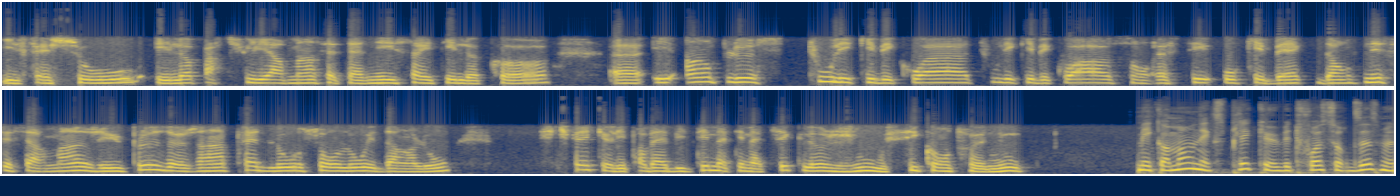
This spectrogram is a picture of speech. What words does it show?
il fait chaud, et là, particulièrement cette année, ça a été le cas. Euh, et en plus, tous les Québécois, tous les Québécois sont restés au Québec. Donc, nécessairement, j'ai eu plus de gens près de l'eau, sur l'eau et dans l'eau ce qui fait que les probabilités mathématiques là, jouent aussi contre nous. Mais comment on explique que 8 fois sur 10, M.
